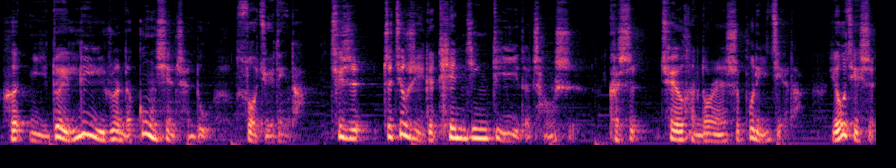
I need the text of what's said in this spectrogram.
和你对利润的贡献程度所决定的。其实这就是一个天经地义的常识，可是却有很多人是不理解的。尤其是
